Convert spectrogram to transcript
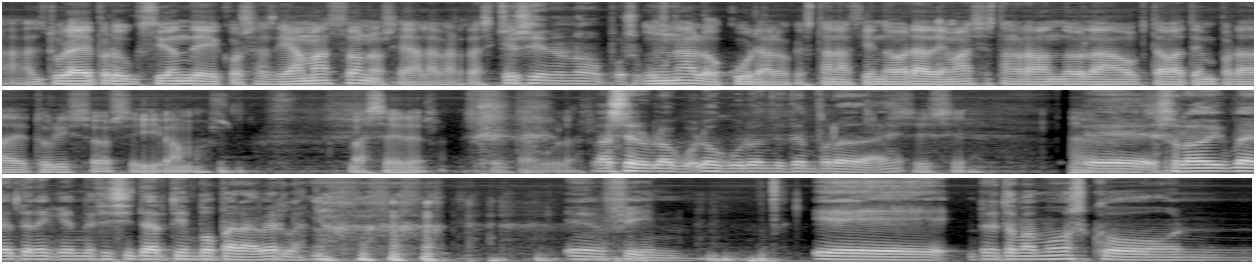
altura de producción de cosas de Amazon. O sea, la verdad es que sí, sí, no, no, por una locura lo que están haciendo ahora. Además, están grabando la octava temporada de Turisos y vamos, va a ser espectacular. Va a ser un locu- locurón de temporada, ¿eh? Sí, Eh, sí. solo voy a tener que necesitar tiempo para verla. en fin. Eh, retomamos con.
